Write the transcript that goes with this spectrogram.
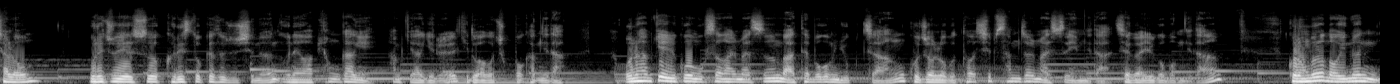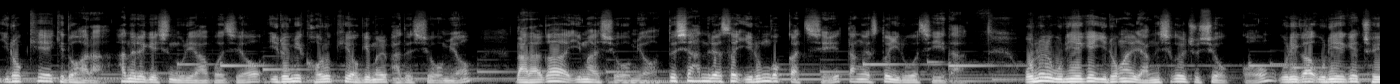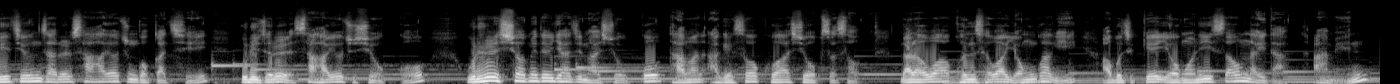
샬롬. 우리 주 예수 그리스도께서 주시는 은혜와 평강이 함께하기를 기도하고 축복합니다. 오늘 함께 읽고 묵상할 말씀은 마태복음 6장 9절로부터 13절 말씀입니다. 제가 읽어봅니다. 그러므로 너희는 이렇게 기도하라. 하늘에 계신 우리 아버지여 이름이 거룩히 여김을 받으시오며 나라가 임하시오며 뜻이 하늘에서 이룬 것 같이 땅에서도 이루어지이다. 오늘 우리에게 일용할 양식을 주시옵고 우리가 우리에게 죄 지은 자를 사하여 준 것 같이 우리 죄를 사하여 주시옵고 우리를 시험에 들게 하지 마시옵고 다만 악에서 구하시옵소서 나라와 권세와 영광이 아버지께 영원히 싸움나이다 아멘.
